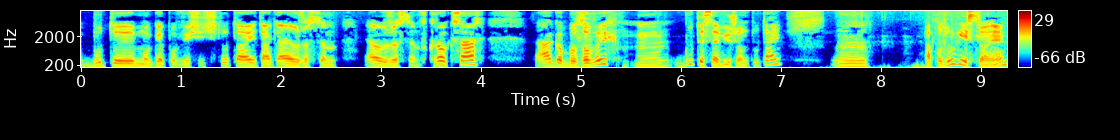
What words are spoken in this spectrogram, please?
buty mogę powiesić tutaj, tak? A ja już jestem, ja już jestem w kroksach, tak? Obozowych. Mm, Buty se wiszą tutaj. Mm, A po drugiej stronie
